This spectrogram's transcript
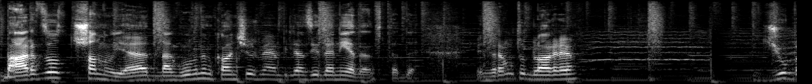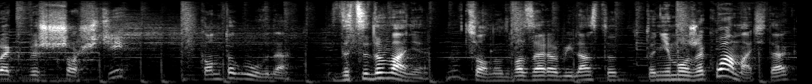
bardzo szanuję. Na głównym koncie już miałem bilans 1-1 wtedy. Więc Road to Glory, dziubek wyższości, konto główne. Zdecydowanie. No co, no 2-0 bilans to, to nie może kłamać, tak?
